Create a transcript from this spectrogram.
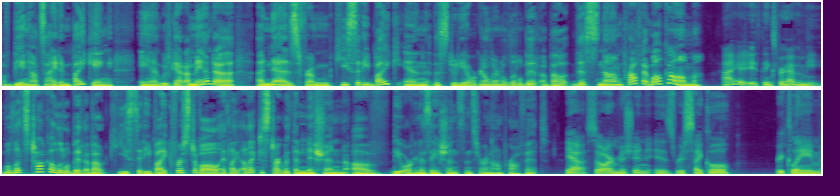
of being outside and biking. And we've got Amanda Inez from Key City Bike in the studio. We're going to learn a little bit about this nonprofit. Welcome. Hi, thanks for having me. Well, let's talk a little bit about Key City Bike. First of all, I'd like, I'd like to start with the mission of the organization since you're a nonprofit. Yeah, so our mission is recycle, reclaim,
